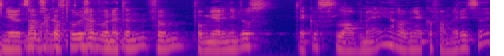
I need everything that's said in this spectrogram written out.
Mě docela překvapilo, že on je ten film poměrně dost jako slavný, hlavně jako v Americe,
